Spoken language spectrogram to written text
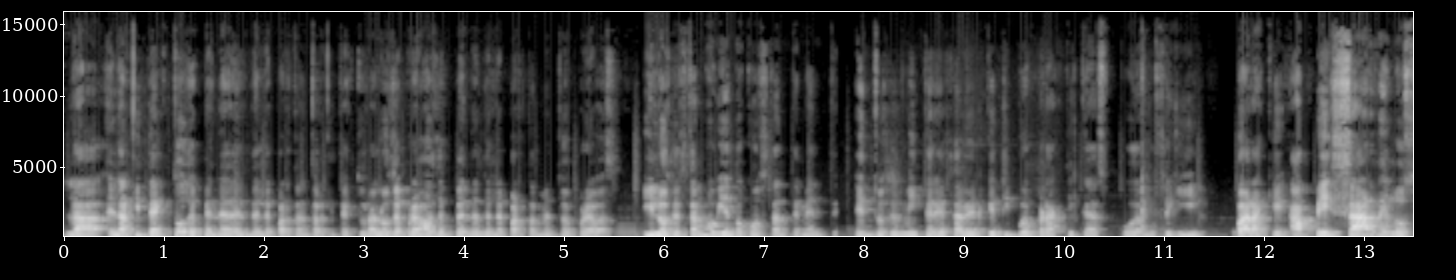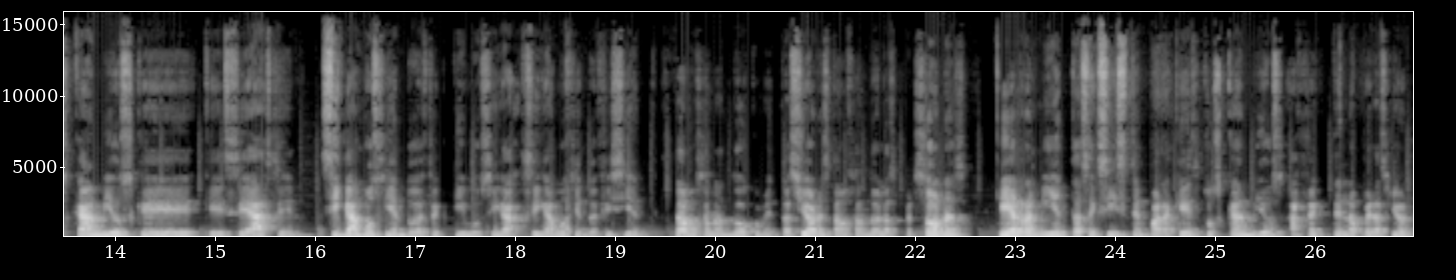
el arquitecto depende del, departamento de arquitectura, los de pruebas dependen del departamento de pruebas y los están moviendo constantemente. Entonces me interesa ver qué tipo de prácticas podemos seguir para que a pesar de los cambios que, se hacen, sigamos siendo efectivos, sigamos siendo eficientes. Estamos hablando de documentación, estamos hablando de las personas, ¿Qué herramientas existen para que estos cambios afecten la operación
